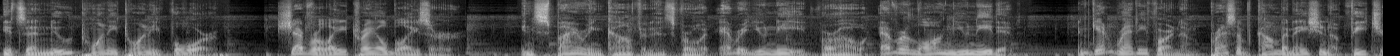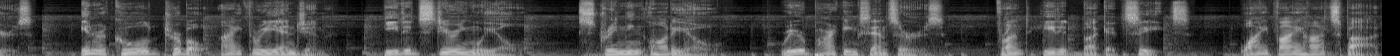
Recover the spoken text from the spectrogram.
It's a new 2024 Chevrolet Trailblazer. Inspiring confidence for whatever you need for however long you need it. And get ready for an impressive combination of features. Intercooled turbo i3 engine, heated steering wheel, streaming audio, rear parking sensors, front heated bucket seats, Wi-Fi hotspot,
